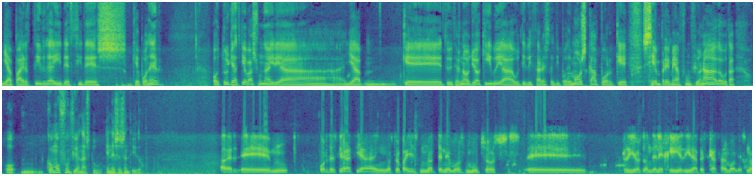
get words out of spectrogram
Y a partir de ahí decides qué poner. ¿O tú ya llevas una idea ya mm, que tú dices, no, yo aquí voy a utilizar este tipo de mosca porque siempre me ha funcionado? O, mm, ¿Cómo funcionas tú en ese sentido? A ver, eh, por desgracia en nuestro país no tenemos muchos eh, ríos donde elegir ir a pescar salmones, ¿no?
